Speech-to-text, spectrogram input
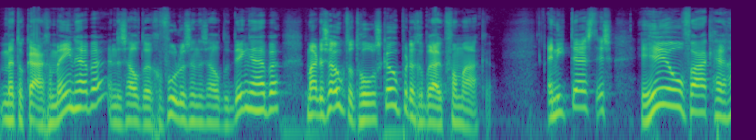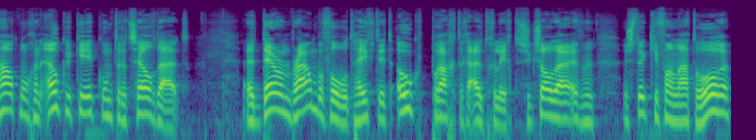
met elkaar gemeen hebben en dezelfde gevoelens en dezelfde dingen hebben, maar dus ook dat horoscopen er gebruik van maken. En die test is heel vaak herhaald nog en elke keer komt er hetzelfde uit. Uh, Darren Brown bijvoorbeeld heeft dit ook prachtig uitgelicht. Dus ik zal daar even een stukje van laten horen.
